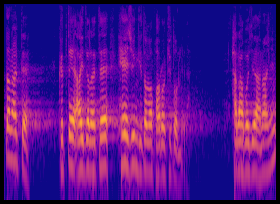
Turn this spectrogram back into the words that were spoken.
떠날 때 그때 아이들한테 해준 기도가 바로 기도입니다. 할아버지 하나님,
